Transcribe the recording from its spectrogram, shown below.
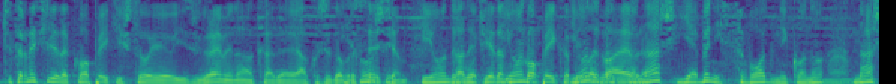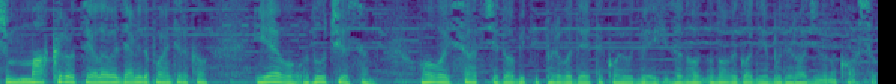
14.000 kopejki što je iz vremena kada je, ako se dobro I slušaj, sećam, i onda kada je jedan i onda- kopejka i bila onda 2 da, evra. Da naš jebeni svodnik, ono, naš makro cele ove zemlje da poentira kao i evo, odlučio sam ovaj sat će dobiti prvo dete koje u, dve, za no, u nove godine bude rođeno na Kosovu.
